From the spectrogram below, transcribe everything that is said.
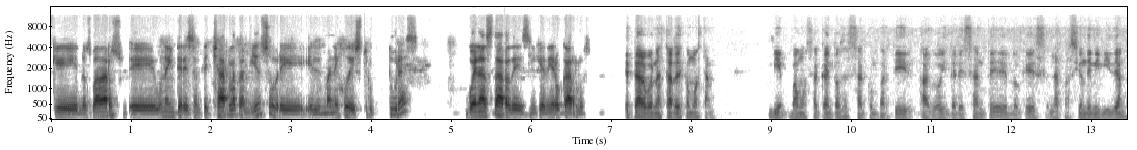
que nos va a dar eh, una interesante charla también sobre el manejo de estructuras. Buenas tardes, ingeniero Carlos. ¿Qué tal? Buenas tardes, ¿cómo están? Bien, vamos acá entonces a compartir algo interesante lo que es la pasión de mi vida.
